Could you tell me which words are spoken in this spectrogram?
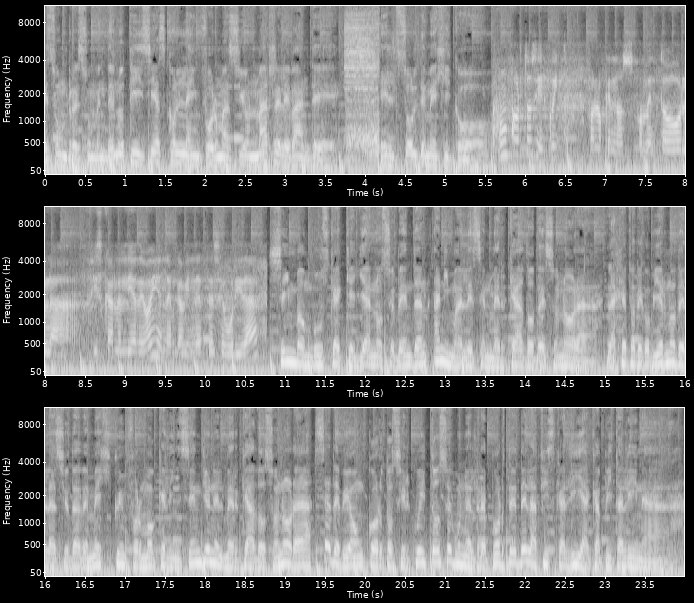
es un resumen de noticias con la información más relevante. El Sol de México. Un cortocircuito, fue lo que nos comentó la fiscal el día de hoy en el Gabinete de Seguridad. Sheinbaum busca que ya no se vendan animales en mercado de Sonora. La jefa de gobierno de la Ciudad de México informó que el incendio en el mercado Sonora se debió a un cortocircuito según el reporte de la Fiscalía Capitalina.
